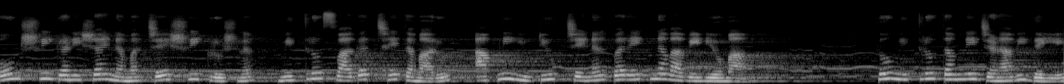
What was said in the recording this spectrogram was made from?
ઓમ શ્રી ગણેશાય નમઃ. જય શ્રી કૃષ્ણ. મિત્રો, સ્વાગત છે તમારું આપણી યુટ્યુબ ચેનલ પર એક નવા વિડીયોમાં. તો મિત્રો, તમને જણાવી દઈએ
